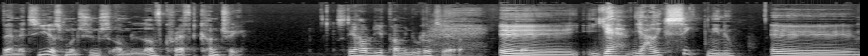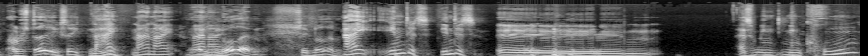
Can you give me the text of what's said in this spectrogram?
hvad Mathias må synes om Lovecraft Country. Så det har du lige et par minutter til at Øh, ja, jeg har jo ikke set den endnu. Øh, har du stadig ikke set den? Nej, nej, nej. nej, nej. noget af den? Set noget af den? Nej, intet, intet. Øh, altså min, min kone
